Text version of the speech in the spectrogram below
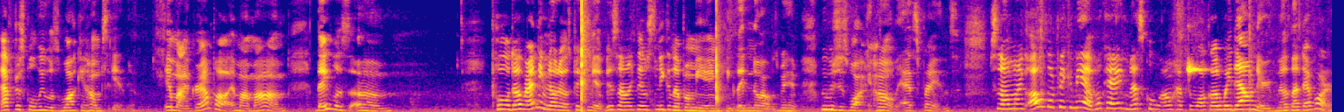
after school. We was walking home together, and my grandpa and my mom, they was um pulled over. I didn't even know they was picking me up. It's not like they was sneaking up on me or anything they didn't know I was with him. We was just walking home as friends. So I'm like, oh, they're picking me up. Okay, that's cool. I don't have to walk all the way down there, even though it's not that far.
